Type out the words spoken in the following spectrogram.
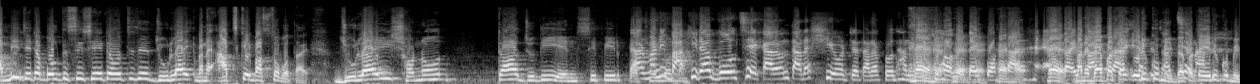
আমি যেটা বলতেছি সেটা হচ্ছে যে জুলাই মানে আজকের বাস্তবতায় জুলাই সনদটা যদি এনসিপির তার মানে বাকিরা বলছে কারণ তারা শিওর যে তারা হ্যাঁ, প্রধানমন্ত্রী হ্যাঁ, হবে তাই হ্যাঁ, হ্যাঁ, হ্যাঁ, হ্যাঁ, তাই মানে ব্যাপারটা এরকমই, ব্যাপারটা। এরকমই।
